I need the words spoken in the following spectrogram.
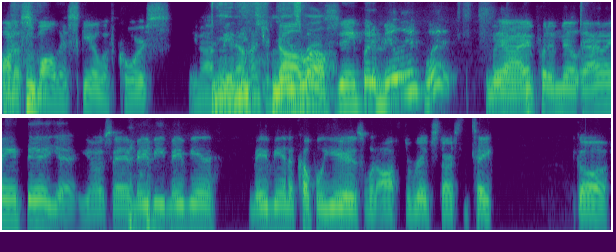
on a smaller scale, of course. You know, I made a hundred dollars. Well. You ain't put a million? What? Yeah, I ain't put a million. I ain't there yet. You know what I'm saying? Maybe, maybe in maybe in a couple years when off the rip starts to take off.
